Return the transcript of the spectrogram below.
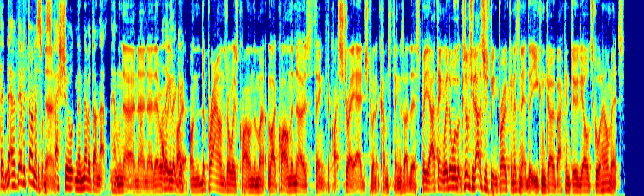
They've, have they ever done a sort of no. special? They've never done that. Helmet no, no, no. They're oh, always quite good. on. The Browns are always quite on the like quite on the nose. I think they're quite straight edged when it comes to things like this. But yeah, I think with all because obviously that's just been broken, isn't it? That you can go back and do the old school helmets.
